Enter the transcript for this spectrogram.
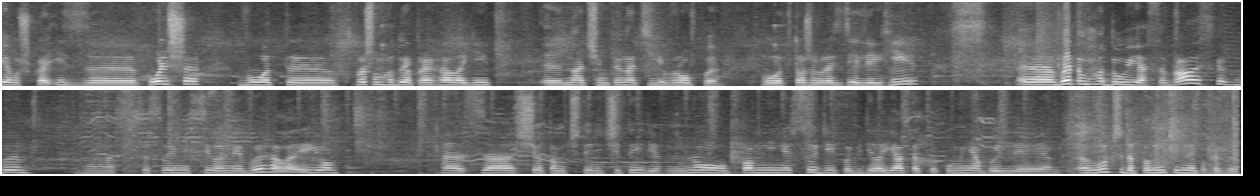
девушка из э, Польши. Вот. э, В прошлом году я проиграла ей на чемпионате Европы, вот, тоже в разделе ГИ. В этом году я собралась как бы со своими силами, выиграла ее со счетом 4-4. Но по мнению судей победила я, так как у меня были э, лучшие дополнительные показания.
